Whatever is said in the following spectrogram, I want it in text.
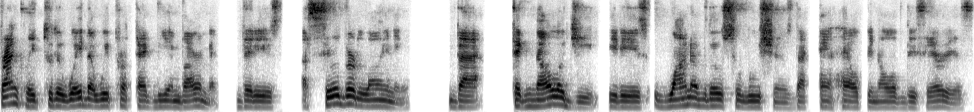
frankly to the way that we protect the environment. There is a silver lining that technology it is one of those solutions that can help in all of these areas.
